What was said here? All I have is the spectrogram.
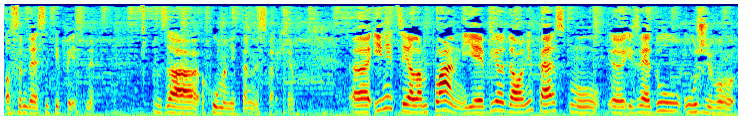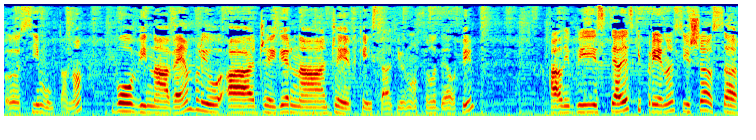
85. za humanitarne svrhe. E, inicijalan plan je bio da oni pesmu e, izvedu uživo e, simultano, Bovi na Wembleyu, a Jagger na JFK stadionu u Filadelfiji. Ali bi satelitski prenos išao sa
